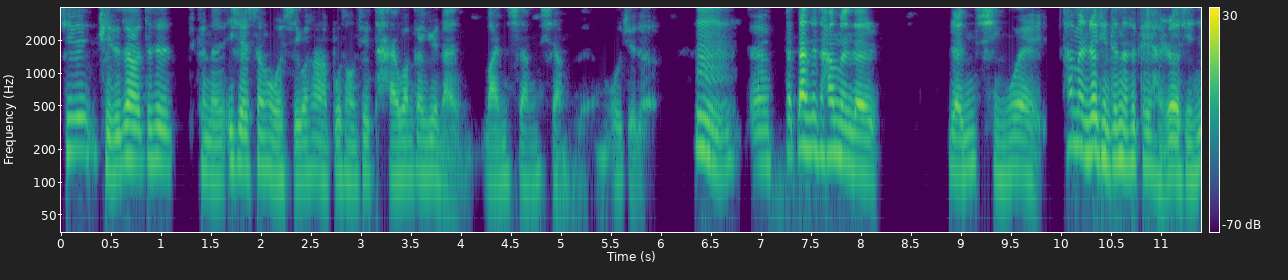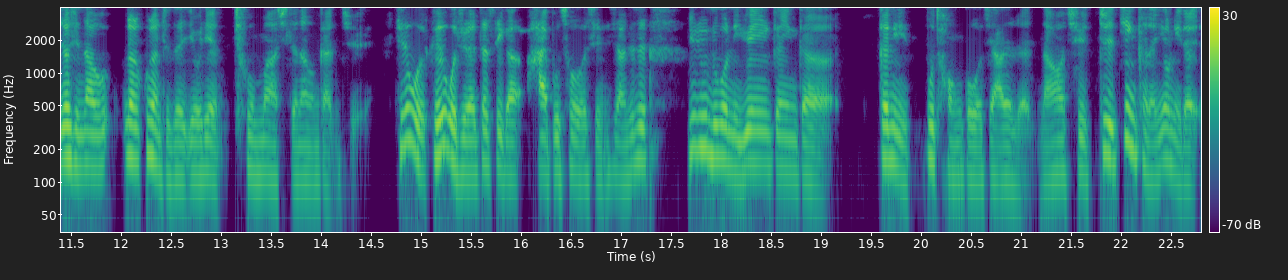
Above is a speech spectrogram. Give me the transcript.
其实撇除掉就是可能一些生活习惯上的不同，其实台湾跟越南蛮相像的，我觉得，嗯呃，但但是他们的人情味，他们热情真的是可以很热情，热情到让忽然觉得有点 too much 的那种感觉。其实我，可是我觉得这是一个还不错的现象，就是因为如果你愿意跟一个跟你不同国家的人，然后去就是尽可能用你的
